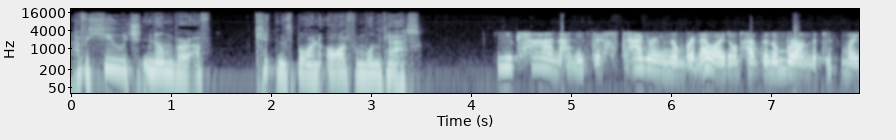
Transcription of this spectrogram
have a huge number of kittens born all from one cat. You can, and it's a staggering number now. I don't have the number on the tip of my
